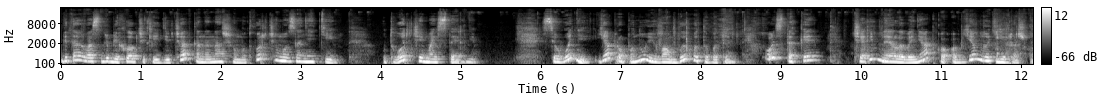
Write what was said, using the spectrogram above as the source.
Вітаю вас, любі хлопчики і дівчатка, на нашому творчому занятті у творчій майстерні. Сьогодні я пропоную вам виготовити ось таке чарівне левенятко об'ємну іграшку.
